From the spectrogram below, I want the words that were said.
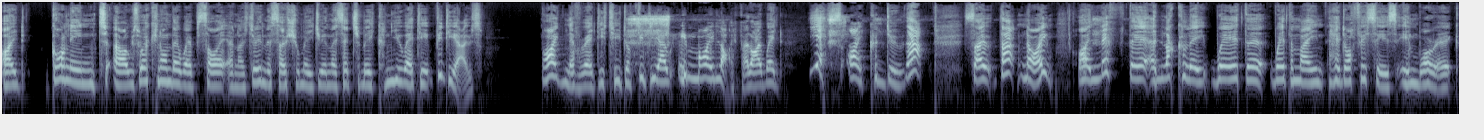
I'd gone into, I was working on their website and I was doing the social media, and they said to me, Can you edit videos? I'd never edited a video in my life. And I went, Yes, I can do that. So that night I left there and luckily where the where the main head office is in Warwick,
